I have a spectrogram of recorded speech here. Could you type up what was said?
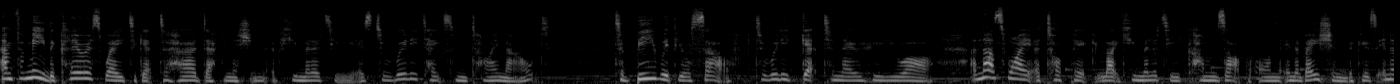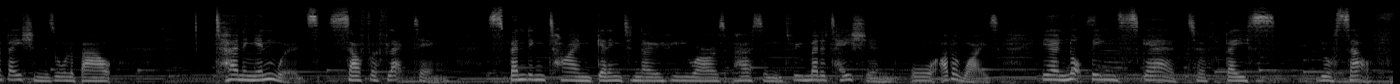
And for me, the clearest way to get to her definition of humility is to really take some time out to be with yourself, to really get to know who you are. And that's why a topic like humility comes up on innovation, because innovation is all about turning inwards, self reflecting, spending time getting to know who you are as a person through meditation or otherwise. You know, not being scared to face yourself.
